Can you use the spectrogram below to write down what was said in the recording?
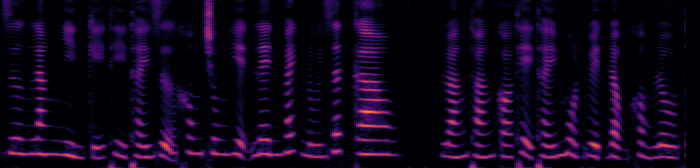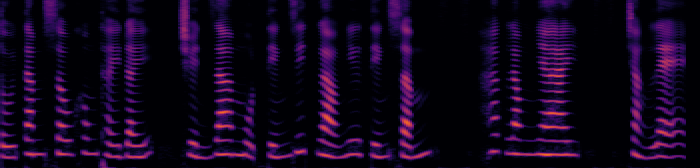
Dương Lăng nhìn kỹ thì thấy giữa không trung hiện lên vách núi rất cao loáng thoáng có thể thấy một huyệt động khổng lồ tối tăm sâu không thấy đấy, truyền ra một tiếng rít gào như tiếng sấm. Hắc Long nhai, chẳng lẽ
